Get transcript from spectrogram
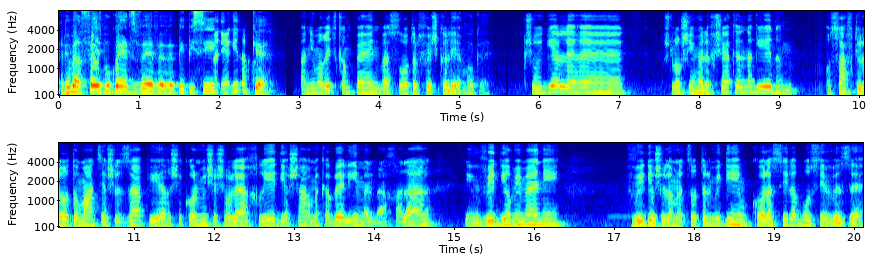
אני אומר פייסבוק ads ו-PPC. אני אגיד לך, כן. אני מריץ קמפיין בעשרות אלפי שקלים. אוקיי. Okay. כשהוא הגיע ל-30 אלף שקל נגיד, mm-hmm. הוספתי לו אוטומציה של Zapier, שכל מי ששולח lead ישר מקבל אימייל מהחלל עם וידאו ממני, וידאו של המלצות תלמידים, כל הסילבוסים וזה.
